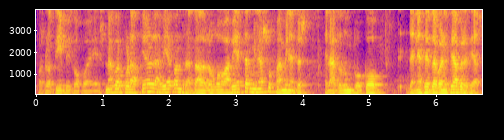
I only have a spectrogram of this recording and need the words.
pues lo típico, pues una corporación la había contratado, luego había exterminado su familia, entonces era todo un poco, tenía cierta coherencia, pero decías,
